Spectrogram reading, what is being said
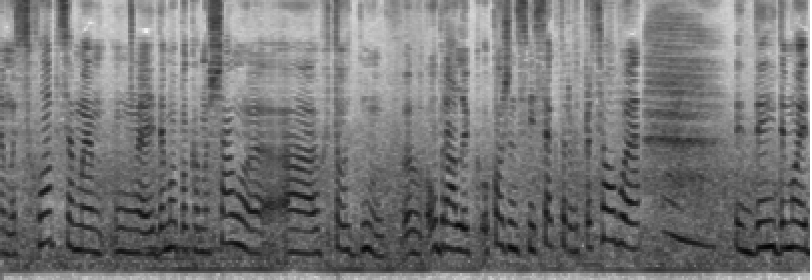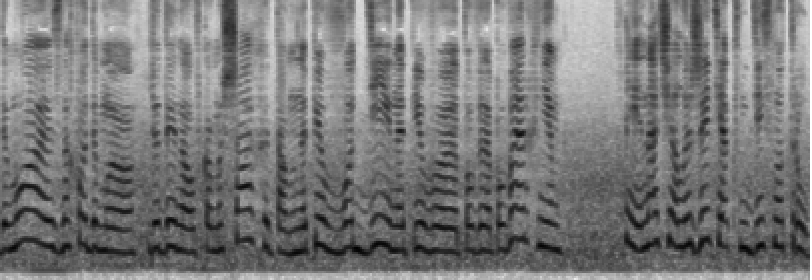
вдягаємось з хлопцями, йдемо по камишам. е, Хто ну, обрали кожен свій сектор, відпрацьовує. Йдемо, йдемо, знаходимо людину в камишах, там напів в воді, напів е, на поверхні, і наче лежить як дійсно труп.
